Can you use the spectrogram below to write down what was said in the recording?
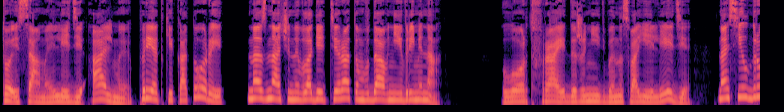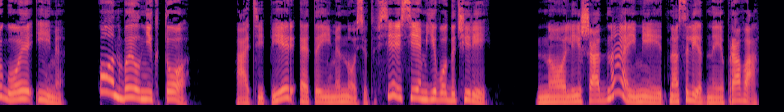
той самой леди Альмы, предки которой назначены владеть Тиратом в давние времена. Лорд Фрай до женитьбы на своей леди носил другое имя. Он был никто. А теперь это имя носят все семь его дочерей. Но лишь одна имеет наследные права.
